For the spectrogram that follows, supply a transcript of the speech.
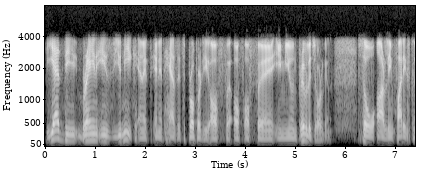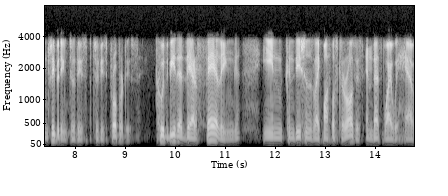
Yet the brain is unique and it and it has its property of of of uh, immune privileged organ. So are lymphatics contributing to these to these properties? Could be that they are failing in conditions like multiple sclerosis, and that's why we have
